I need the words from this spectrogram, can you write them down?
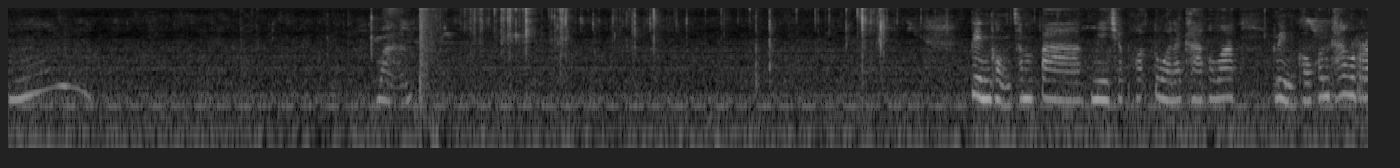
อืม หวานกลิ่นของชำปา มีเฉพาะตัวนะคะ เพราะว่ากลิ่นเขาค่อนข้างแร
